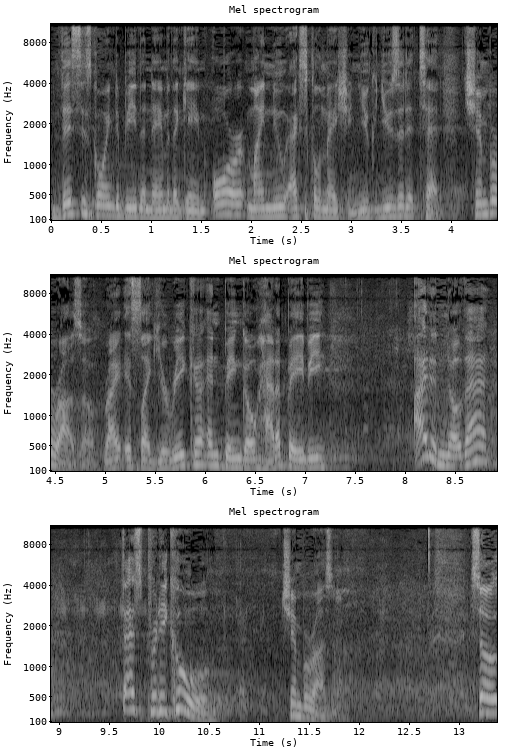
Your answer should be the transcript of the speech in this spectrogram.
this is going to be the name of the game, or my new exclamation. You can use it at TED. Chimborazo, right? It's like Eureka and Bingo had a baby. I didn't know that. That's pretty cool. Chimborazo. So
